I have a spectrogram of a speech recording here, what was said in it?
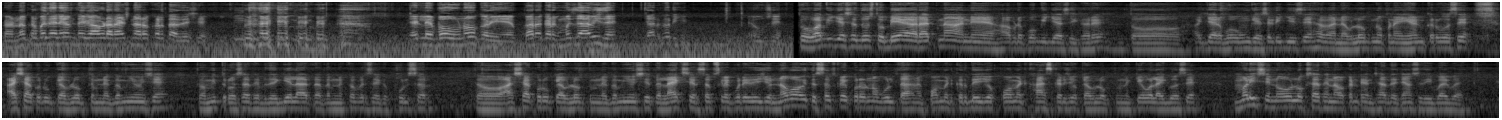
કારણ નકર બધાને એમ થાય કે આપણા રાતના રખડતા જશે એટલે બહુ ન કરીએ. કારક ક્યારેક મજા આવી જાય. ત્યારે કરીએ. એવું છે. તો વાગી જશે દોસ્તો બે રાતના અને આપણે પોગી જશે ઘરે. તો અત્યારે બહુ ઊંઘે સડી ગઈ છે હવે અને વ્લોગનો પણ એન્ડ કરવો છે. આશા કરું કે આ વ્લોગ તમને ગમ્યો છે તો મિત્રો સાથે બધા ગયેલા હતા, તમને ખબર છે કે ફૂલસર તો આશા કરું કે આ વ્લોગ તમને ગમ્યો છે તો લાઇક શેર સબસ્ક્રાઈબ કરી દેજો. નવા હોય તો સબસ્ક્રાઈબ કરવા ન ભૂલતા અને કોમેન્ટ કરી દેજો. કોમેન્ટ ખાસ કરજો કે આ વ્લોગ તમને કેવો લાગ્યો છે મળી છે નવો વ્લોગ સાથે, નવા કન્ટેન્ટ સાથે. ત્યાં સુધી બાય બાય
